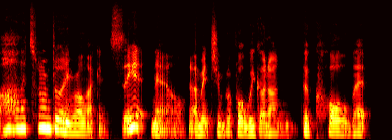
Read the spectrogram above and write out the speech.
oh, that's what I'm doing wrong. I can see it now. I mentioned before we got on the call that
